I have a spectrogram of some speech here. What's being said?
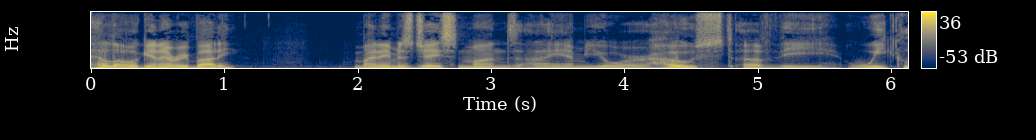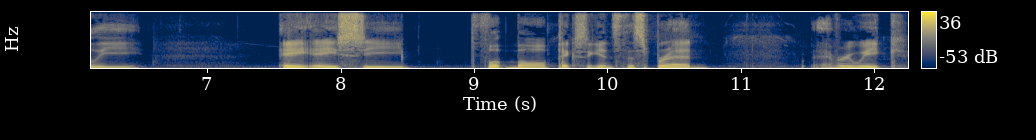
Hello again, everybody. My name is Jason Munz. I am your host of the weekly AAC football picks against the spread every week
